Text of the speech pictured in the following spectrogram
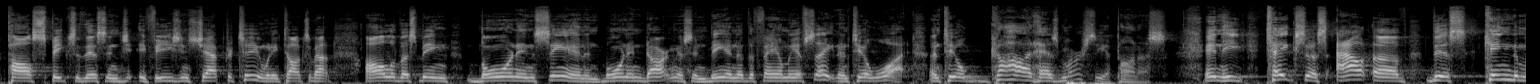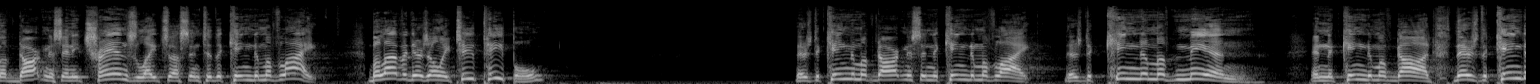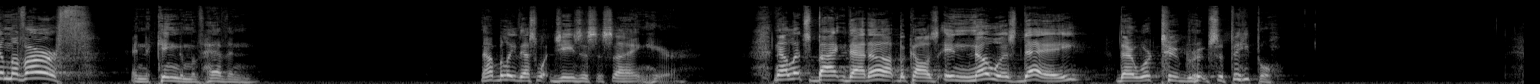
Paul speaks of this in Ephesians chapter 2 when he talks about all of us being born in sin and born in darkness and being of the family of Satan until what? Until God has mercy upon us. And he takes us out of this kingdom of darkness and he translates us into the kingdom of light. Beloved, there's only two people there's the kingdom of darkness and the kingdom of light. There's the kingdom of men and the kingdom of God. There's the kingdom of earth and the kingdom of heaven. Now, I believe that's what Jesus is saying here. Now, let's back that up because in Noah's day, there were two groups of people.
